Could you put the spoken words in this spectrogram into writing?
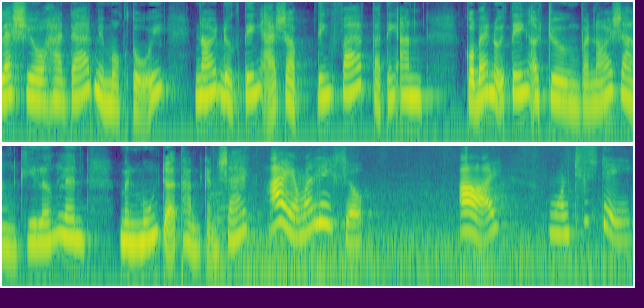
Alessio Haddad, 11 tuổi, nói được tiếng Ả Rập, tiếng Pháp và tiếng Anh. Cậu bé nổi tiếng ở trường và nói rằng khi lớn lên, mình muốn trở thành cảnh sát. I am Alessio. I want to stay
